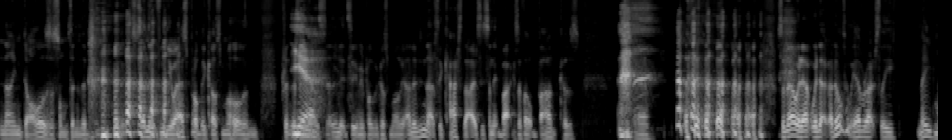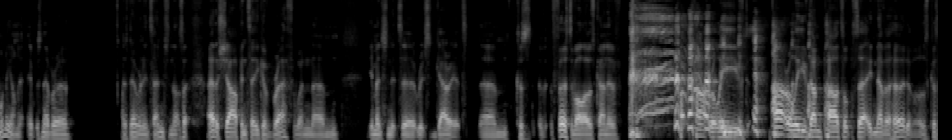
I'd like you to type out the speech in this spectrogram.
nine dollars or something. And sending it from the US probably cost more than printing yeah. Out, sending it to me probably cost more. And I didn't actually cash that. I actually sent it back because I felt bad because. Uh, so no, we don't, we don't, I don't think we ever actually made money on it. It was never a, it was never an intention. That's a, I had a sharp intake of breath when um, you mentioned it to Richard Garriott because um, first of all I was kind of part relieved, yeah. part relieved, and part upset he'd never heard of us. Because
